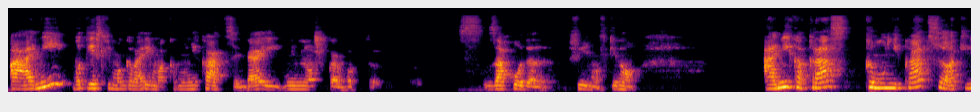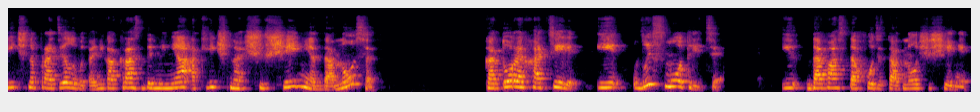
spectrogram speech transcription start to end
А они, вот если мы говорим о коммуникации, да, и немножко вот с захода фильма в кино, они как раз коммуникацию отлично проделывают, они как раз до меня отличное ощущение доносят, которое хотели. И вы смотрите, и до вас доходит одно ощущение,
